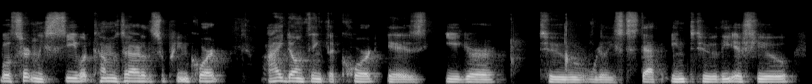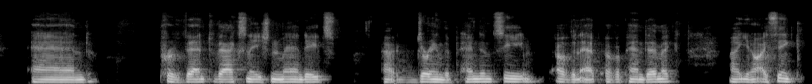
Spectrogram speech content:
we'll certainly see what comes out of the Supreme Court. I don't think the court is eager to really step into the issue and prevent vaccination mandates uh, during the pendency of an of a pandemic. Uh, you know, I think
